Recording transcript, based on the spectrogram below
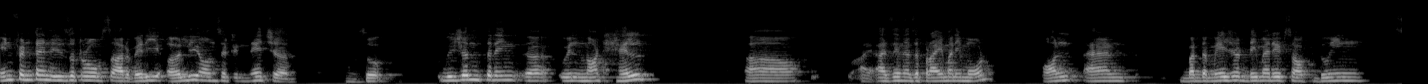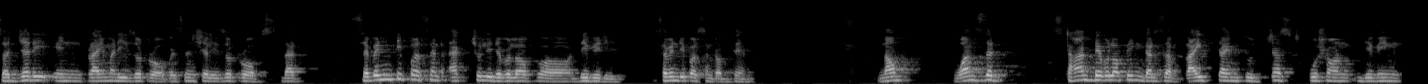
Infantile esotropes are very early onset in nature, hmm. so vision thinning uh, will not help, uh, as in as a primary mode. All and but the major demerits of doing surgery in primary esotrope, essential esotropes, that 70% actually develop uh, DVD, 70% of them. Now, once that start developing, that's the right time to just push on giving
